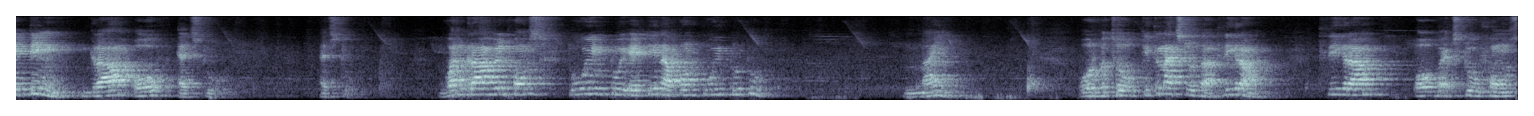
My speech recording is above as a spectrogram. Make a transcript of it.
18 gram of H2 H2 1 gram will forms 2 into 18 upon 2 into 2 9 और बच्चों, कितना H2 था? 3 ग्राम 3 ग्राम of H2 forms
